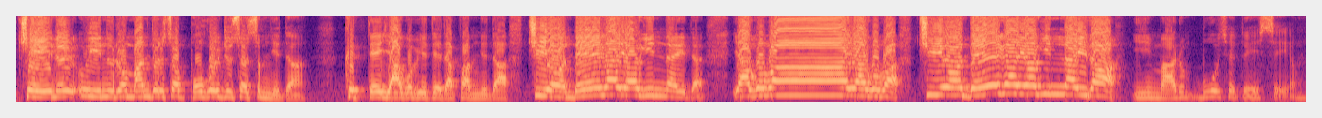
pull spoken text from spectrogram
죄인을 의인으로 만들어서 복을 주셨습니다. 그때 야곱이 대답합니다. 주여 내가 여기 있나이다. 야곱아 야곱아 주여 내가 여기 있나이다. 이 말은 모세도 했어요.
